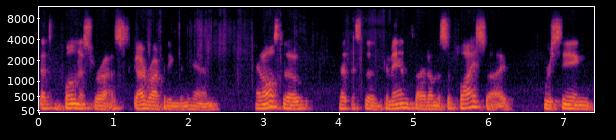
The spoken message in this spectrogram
that's bonus for us, skyrocketing demand. And also, that's the demand side. On the supply side, we're seeing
